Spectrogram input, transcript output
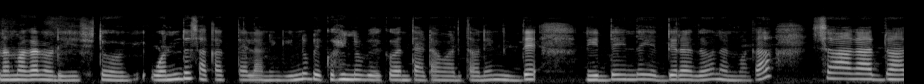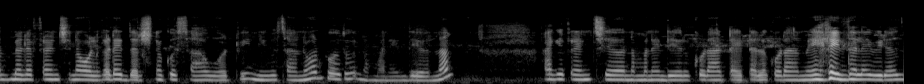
ನನ್ನ ಮಗ ನೋಡಿ ಎಷ್ಟು ಒಂದು ಸಾಕಾಗ್ತಾಯಿಲ್ಲ ನನಗೆ ಇನ್ನೂ ಬೇಕು ಇನ್ನೂ ಬೇಕು ಅಂತ ಹಠ ಮಾಡ್ತಾವನೆ. ನಿದ್ದೆ, ನಿದ್ದೆಯಿಂದ ಎದ್ದಿರೋದು ನನ್ನ ಮಗ. ಸೊ ಆದಮೇಲೆ ಫ್ರೆಂಡ್ಸ್ ಇನ್ನು ಒಳಗಡೆ ದರ್ಶನಕ್ಕೂ ಸಹ ಹೋದ್ವಿ. ನೀವು ಸಹ ನೋಡ್ಬೋದು ನಮ್ಮ ಮನೆ ದೇವ್ರನ್ನ. ಹಾಗೆ ಫ್ರೆಂಡ್ಸ್ ನಮ್ಮ ಮನೆ ದೇವರು ಕೂಡ ಟೈಟಲ್ ಕೂಡ ಮೇಲಿಂದಲೇ ವೀಡಿಯೋಸ್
